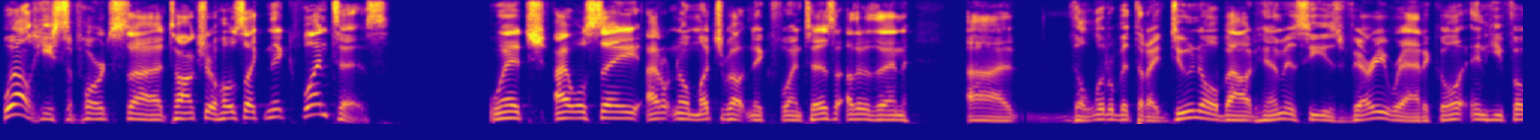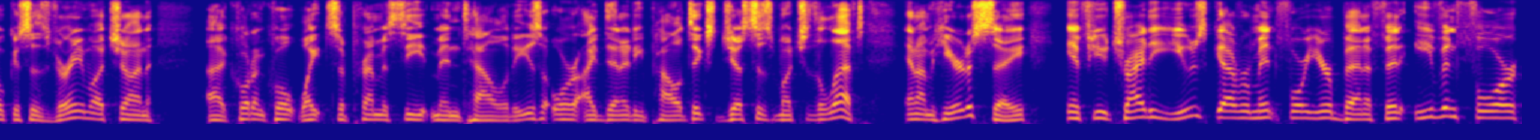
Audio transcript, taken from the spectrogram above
Well, he supports uh, talk show hosts like Nick Fuentes which I will say I don't know much about Nick Fuentes other than uh, the little bit that I do know about him is he's very radical and he focuses very much on uh, quote unquote white supremacy mentalities or identity politics just as much as the left. And I'm here to say if you try to use government for your benefit, even for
